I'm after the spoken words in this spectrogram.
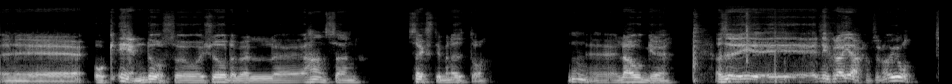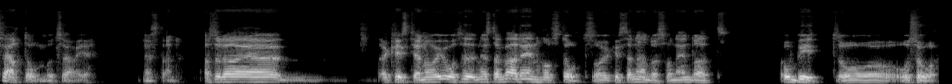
Eh, och ändå så körde väl eh, Hansen 60 minuter. Mm. Eh, Lauge. Alltså eh, Nikolaj Jakobsson har gjort tvärtom mot Sverige. Nästan. Alltså där, där Christian har gjort nästan vad den har stått så har Christian Andersson ändrat och bytt och, och så.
